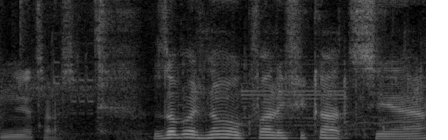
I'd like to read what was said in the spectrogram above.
Nie teraz. Zobacz nową kwalifikację.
